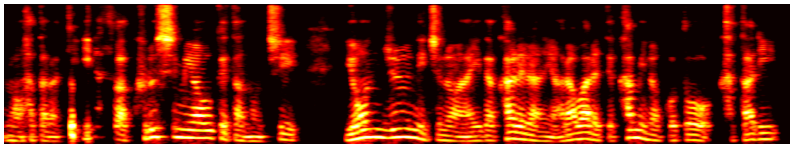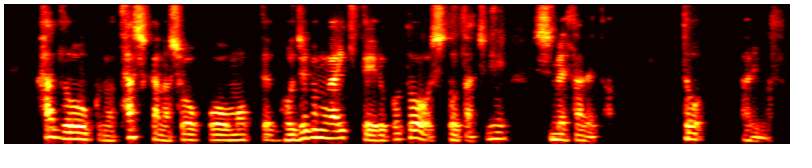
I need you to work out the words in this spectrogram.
の働き、イエスは苦しみを受けた後、40日の間彼らに現れて神のことを語り、数多くの確かな証拠を持ってご自分が生きていることを人たちに示されたとあります。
